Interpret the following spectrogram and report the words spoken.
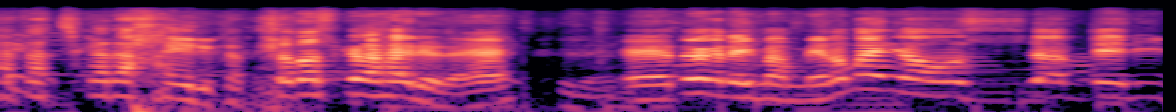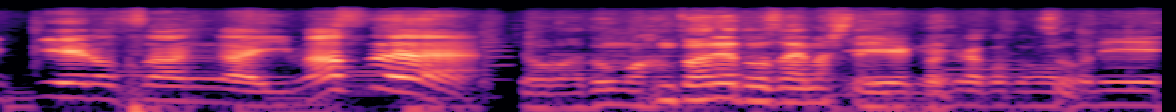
形から入る形形から入るよね。えー、というわけで今目の前にはおしゃべりピエロさんがいます。今日はどうも本当ありがとうございました、えー、こちらこそ本当に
